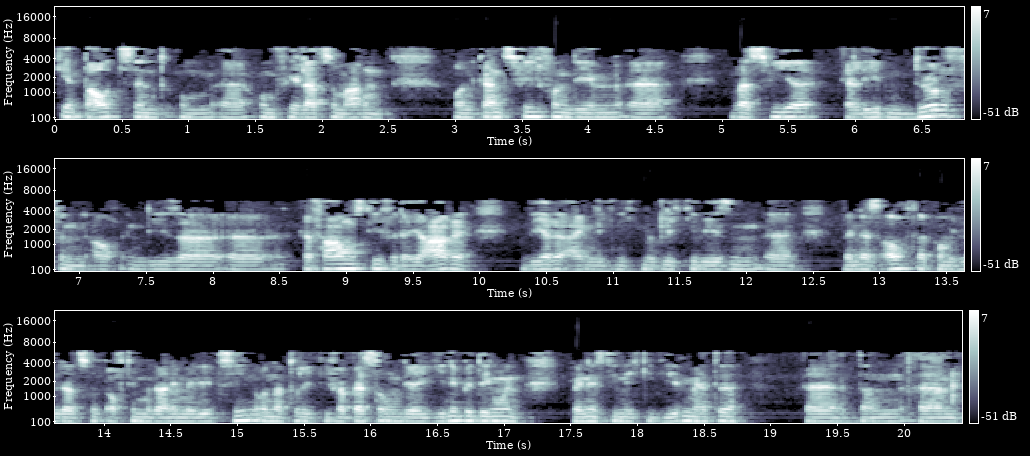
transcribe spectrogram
gebaut sind, um, äh, um Fehler zu machen. Und ganz viel von dem äh, was wir erleben dürfen, auch in dieser äh, Erfahrungstiefe der Jahre, wäre eigentlich nicht möglich gewesen, äh, wenn es auch, da komme ich wieder zurück auf die moderne Medizin und natürlich die Verbesserung der Hygienebedingungen, wenn es die nicht gegeben hätte, äh, dann ähm,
